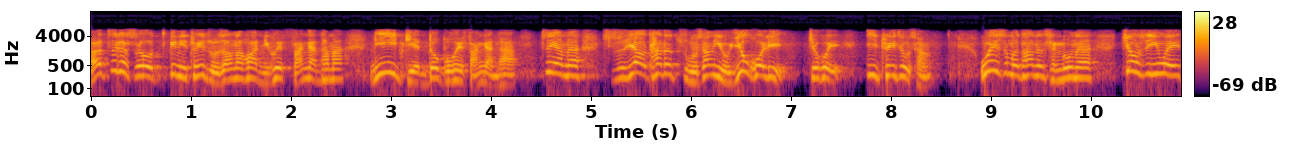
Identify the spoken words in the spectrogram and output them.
而这个时候给你推主张的话，你会反感他吗？你一点都不会反感他。这样呢，只要他的主张有诱惑力，就会一推就成。为什么他能成功呢？就是因为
